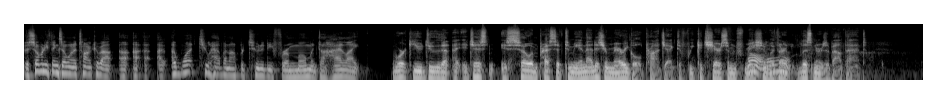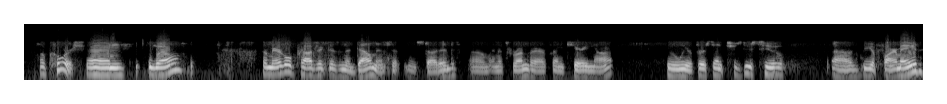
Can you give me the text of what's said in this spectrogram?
there's so many things I want to talk about. Uh, I, I, I want to have an opportunity for a moment to highlight work you do that I- it just is so impressive to me, and that is your Marigold project. If we could share some information Oh, with yeah. our listeners about that. Of course. Um, well, the Marigold Project is an endowment that we started, um, and it's run by our friend Carrie Knott, who we were first introduced to uh, via Farm Aid.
